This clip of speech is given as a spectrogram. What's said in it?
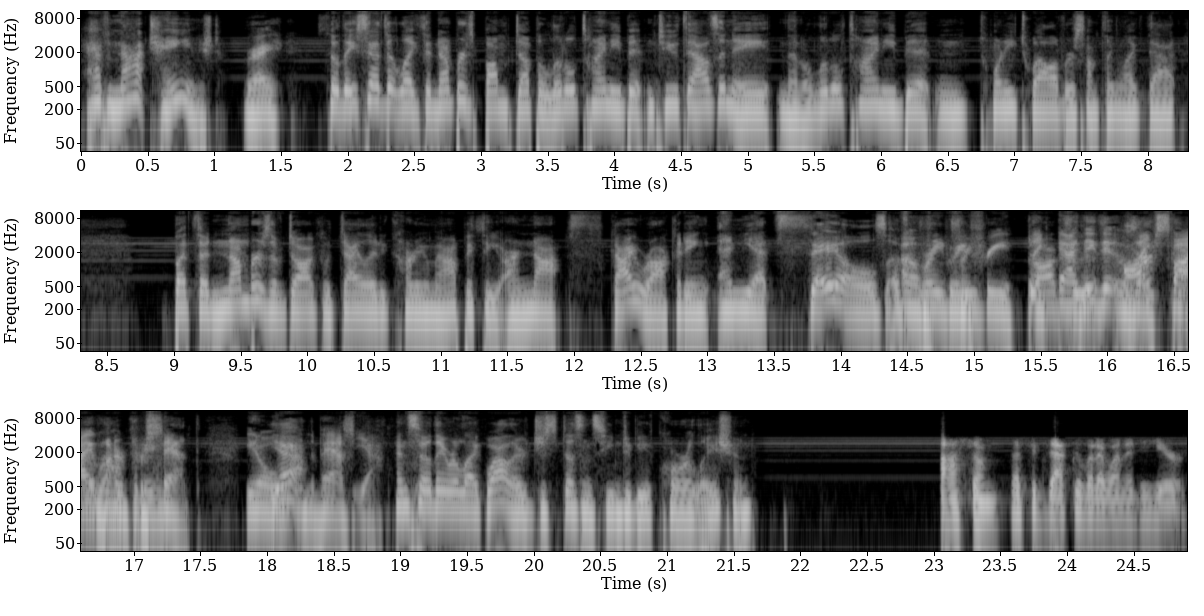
have not changed Right. So they said that like the numbers bumped up a little tiny bit in 2008 and then a little tiny bit in 2012 or something like that but the numbers of dogs with dilated cardiomyopathy are not skyrocketing and yet sales of, Of grain free. dog Like, I think that was like five hundred percent. You know, Yeah. in the past. Yeah. and so they were like wow there just doesn't seem to be a correlation Awesome. That's exactly what I wanted to hear.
